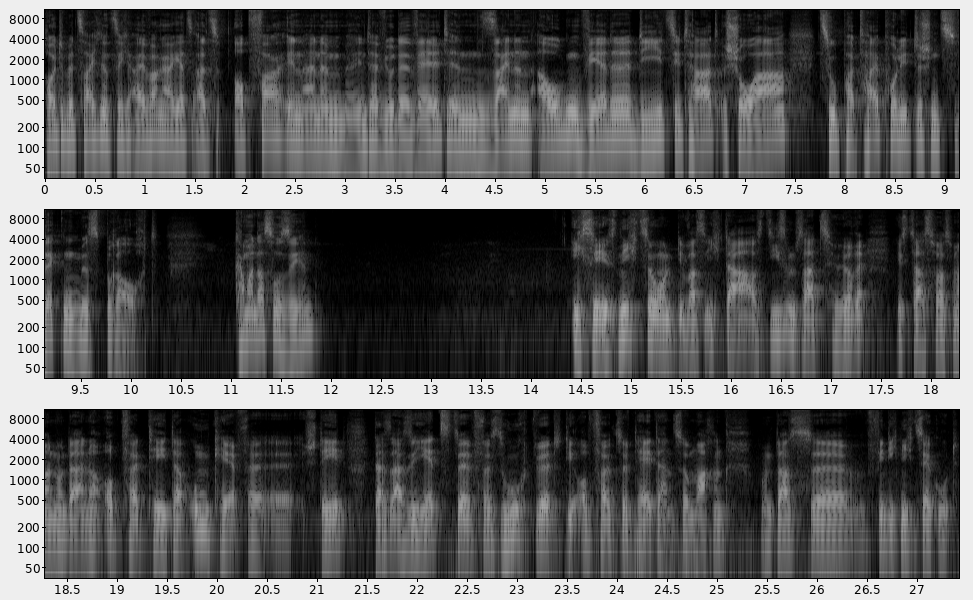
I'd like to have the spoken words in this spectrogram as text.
Heute bezeichnet sich Aiwanger jetzt als Opfer in einem Interview der Welt. In seinen Augen werde die, Zitat, Shoah zu parteipolitischen Zwecken missbraucht. Kann man das so sehen? Ich sehe es nicht so und was ich da aus diesem Satz höre, ist das, was man unter einer Opfer-Täter-Umkehr versteht, dass also jetzt äh, versucht wird, die Opfer zu Tätern zu machen und das äh, finde ich nicht sehr gut.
